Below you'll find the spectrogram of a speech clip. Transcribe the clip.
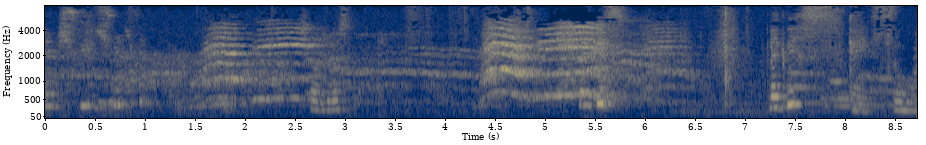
eh, sweet, sweet, sweet. So I'll just like this, like this, guys. So.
